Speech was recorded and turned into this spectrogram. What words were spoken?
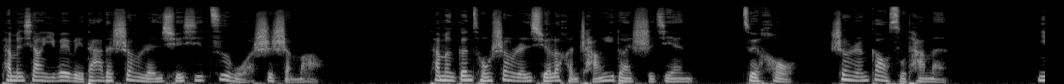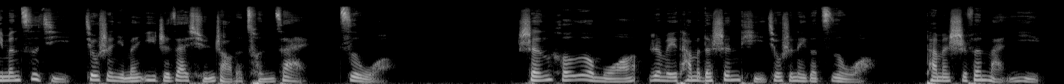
他们向一位伟大的圣人学习自我是什么？他们跟从圣人学了很长一段时间，最后圣人告诉他们：“你们自己就是你们一直在寻找的存在——自我。”神和恶魔认为他们的身体就是那个自我，他们十分满意，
